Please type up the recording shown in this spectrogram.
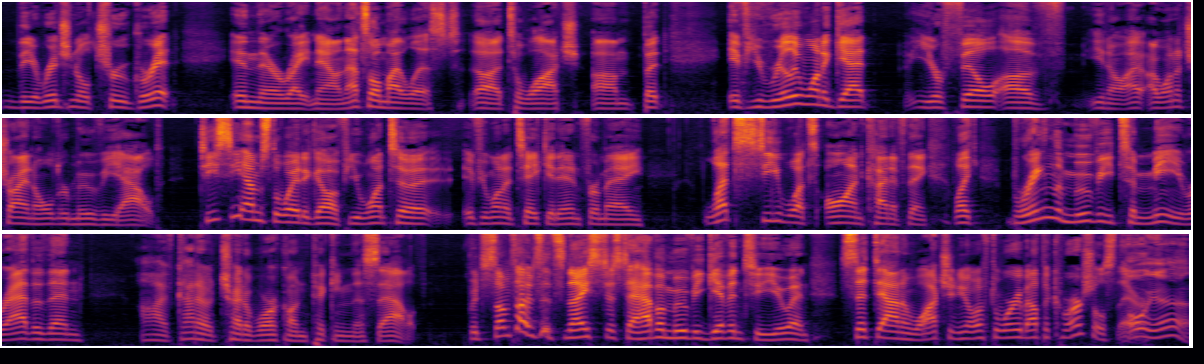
the original True Grit in there right now, and that's on my list uh, to watch. Um, but if you really want to get your fill of, you know, I, I want to try an older movie out. TCM's the way to go if you want to if you want to take it in from a let's see what's on kind of thing. Like bring the movie to me rather than oh, I've got to try to work on picking this out. Which sometimes it's nice just to have a movie given to you and sit down and watch, and you don't have to worry about the commercials there. Oh yeah,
